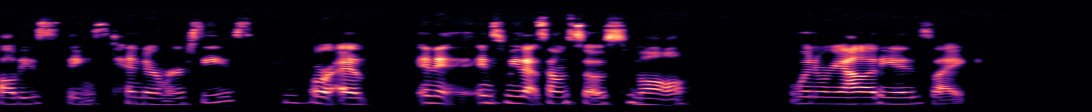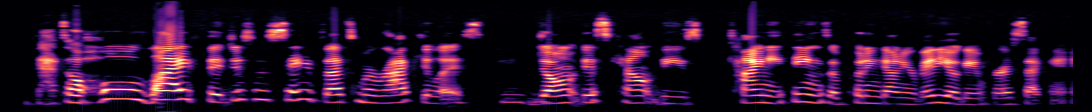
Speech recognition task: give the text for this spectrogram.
call these things tender mercies, Mhm. or I, and it, and to me that sounds so small, when reality is like, that's a whole life that just was saved. That's miraculous. Mhm. Don't discount these tiny things of putting down your video game for a second,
